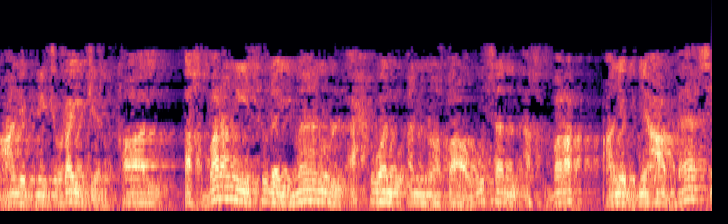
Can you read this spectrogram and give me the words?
عن ابن جريج قال أخبرني سليمان الأحول أن طاووسا أخبره عن ابن عباس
